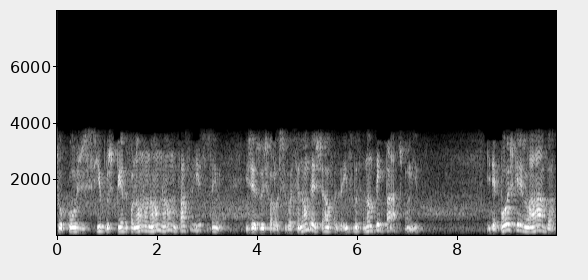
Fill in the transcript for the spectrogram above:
chocou os discípulos. Pedro falou, não, não, não, não, não faça isso, Senhor. E Jesus falou, se você não deixar eu fazer isso, você não tem paz comigo. E depois que ele lava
